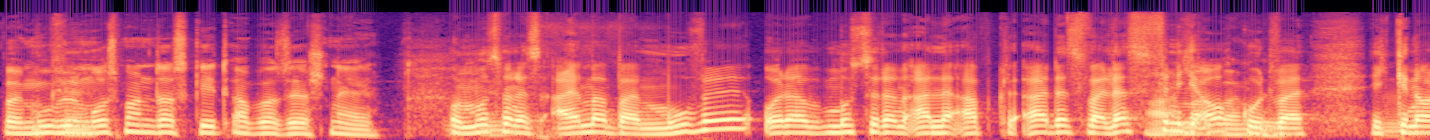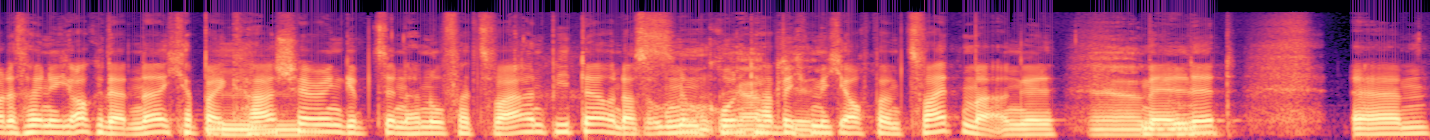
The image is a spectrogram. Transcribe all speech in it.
Bei Movil Okay. muss man das, geht aber sehr schnell. Und muss man das einmal beim Movil oder musst du dann alle ab? Ah, das, weil das finde ich auch gut, weil ich genau das habe ich nämlich auch gedacht. Ne? Ich habe bei Carsharing gibt es in Hannover zwei Anbieter und aus So, irgendeinem Grund ja, habe ich okay. mich auch beim zweiten Mal Ja, angemeldet. Ähm,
